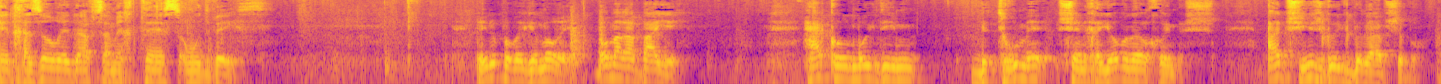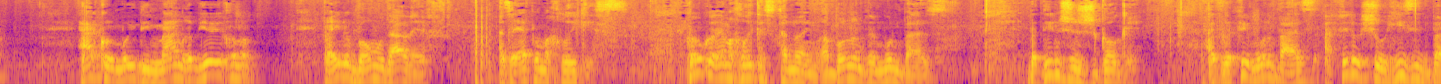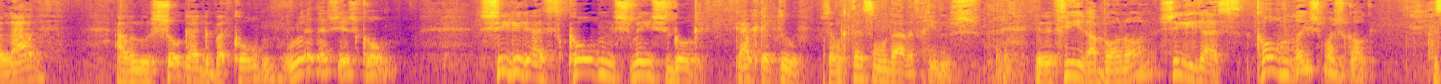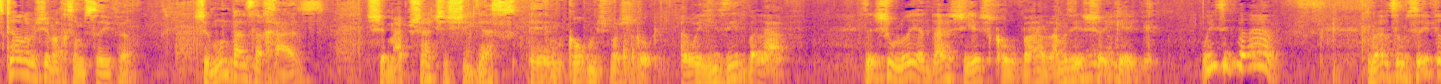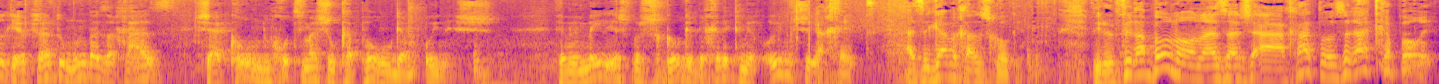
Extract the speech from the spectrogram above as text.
כן, חזור דף סט עמוד בייס. ראינו פה בגמורה, עומר אביי, הכל מוידים בתרומה שאין חיוב ולא חוימש, עד שיש גויג בלב שבו. הכל מוידים מן רבי יוחנן. ראינו בעמוד א', אז היה פה מחלויקס. קודם כל היה מחלויקס תנועים, רבונון ומונבז, בדין של שגוגה. אז לפי מונבז, אפילו שהוא היזית בלב, אבל הוא שוגג בקורבן, הוא לא ידע שיש קורבן. שיגגס קורבן שמי שגוגה, כך כתוב, סמכתס עמוד א', חידוש. ולפי רבונון, שיגגס קורבן לא ישמו שגוגה. הזכרנו בשם אחסם ספר, שמונבז לחז, שמה פשט ששיגגס קורבן שמו שגוגה? הרי הזית בלב. זה שהוא לא ידע שיש קורבן, למה זה יש שגג? הוא הזית בלב. אומר שם ספר, הוא מונבז אחז, שהקורבן חוץ ממה שהוא כפור הוא גם עונש. וממילא יש פה שגוגה בחלק מעונש שיחט, אז זה גם אחד שגוגה. ולפי רבונון, אז האחתו זה רק כפורת.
